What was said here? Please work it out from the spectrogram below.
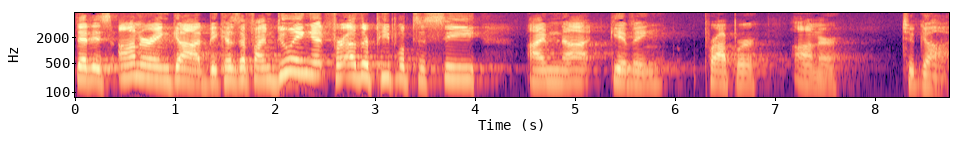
that is honoring God, because if I'm doing it for other people to see, I'm not giving proper honor to God.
